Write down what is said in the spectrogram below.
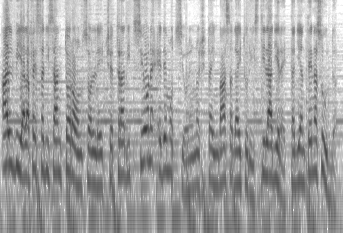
Al via la festa di Santo Ronzo a Lecce, tradizione ed emozione in una città invasa dai turisti, la diretta di Antena Sud.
